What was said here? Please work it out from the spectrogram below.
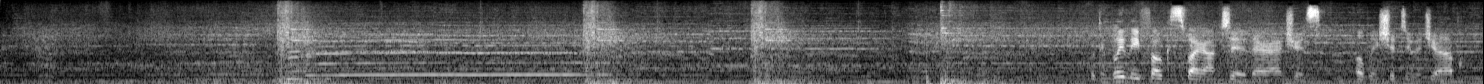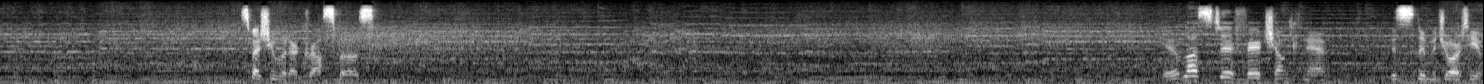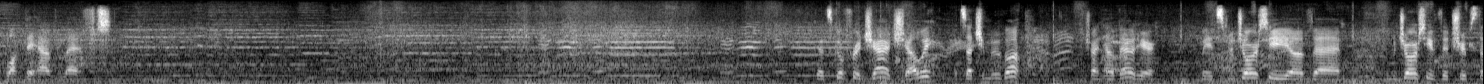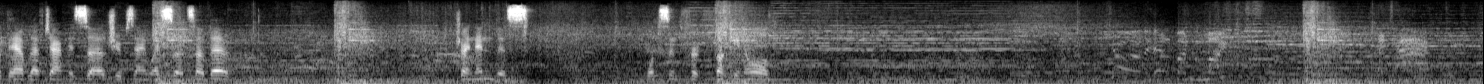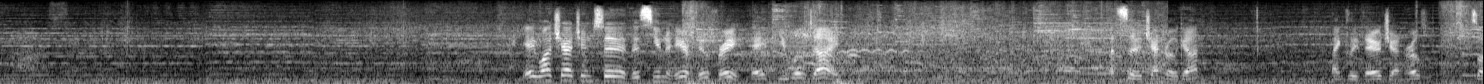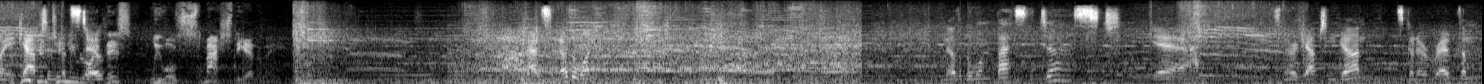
Completely focus fire onto their archers. Hopefully should do a job. Especially with our crossbows. They've lost a fair chunk now. This is the majority of what they have left. Let's go for a charge, shall we? Let's actually move up. Try and help out here. I mean, it's majority of uh, the majority of the troops that they have left are missile troops anyway, so let's help out. Try and end this. Once and for fucking all. Yeah, to charge into this unit here, feel free. Hey, you will die. That's a general gun. Thankfully, their general. It's only a captain, but still. Like this, we will smash the enemy. That's another one. Another one bats the dust. Yeah. It's another captain gun. It's gonna rout them.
